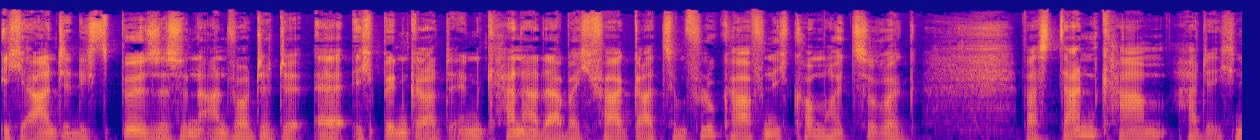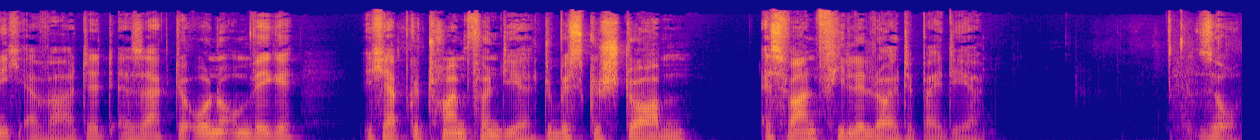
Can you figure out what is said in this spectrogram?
Ich ahnte nichts Böses und antwortete, äh, ich bin gerade in Kanada, aber ich fahre gerade zum Flughafen, ich komme heute zurück. Was dann kam, hatte ich nicht erwartet. Er sagte ohne Umwege, ich habe geträumt von dir, du bist gestorben. Es waren viele Leute bei dir. So,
